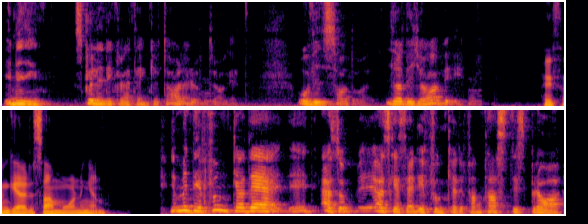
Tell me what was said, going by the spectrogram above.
är ni, skulle ni kunna tänka er att ta det här uppdraget? Och vi sa då, ja det gör vi. Hur fungerade samordningen? Ja men det funkade, eh, alltså jag ska säga det funkade fantastiskt bra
